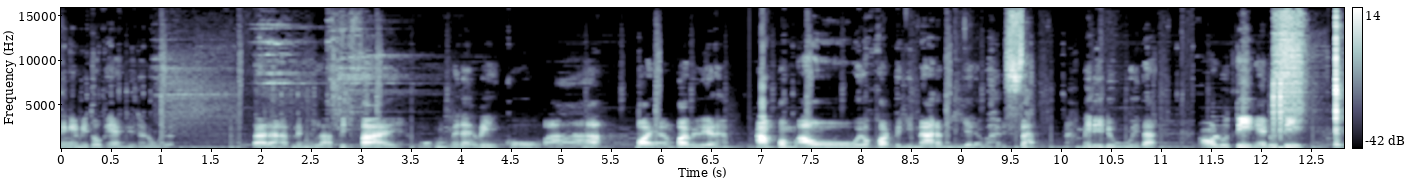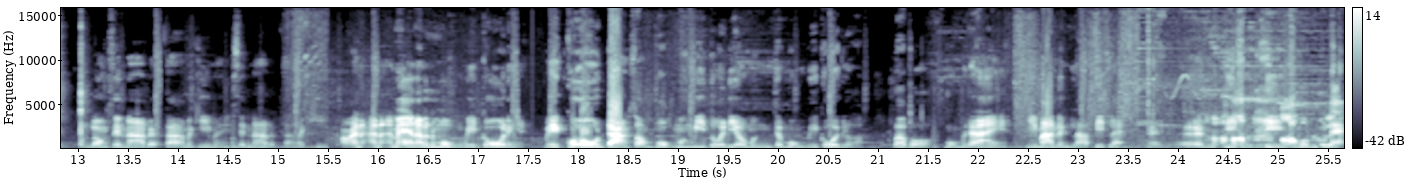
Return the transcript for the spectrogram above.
ยังไงมีตัวแพงถือธนูด้วย ได้แล้วครับหนึ่งลาปิดไฟโอ้ผมไม่ได้เวโก้ว้าปล่อยอะต้องปล่อยไปเรื่อยนะครับอ้าวผมเอาเวลคอร์ดไปยินหน้าทำนี่อะไรวะไอ้สัตว์ไม่ได้ดูไอ้สัตว์อ๋อรู้ตีไงรู้ตีลองเซนนาแบบตาเมื่อกี้ไหมเซนนาแบบตาเมื่อกี้อ๋ออันนั้นอันนั้นแม่อันนั้นมันหม่งเวโก้เนี่ยเวโก้ด่างสองหกมึงมีตัวเดียวมึงจะหม่งเวโก้อีกเหรอบ้าบอหม่งไม่ได้พี่มาหนึ่งลาปิดแหละเออรู้ตีรู้ตีอ๋อผมรู้แล้ว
